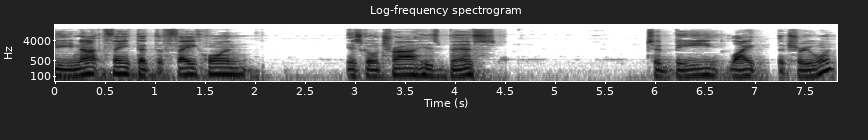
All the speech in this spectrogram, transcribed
do you not think that the fake one is going to try his best to be like the true one?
